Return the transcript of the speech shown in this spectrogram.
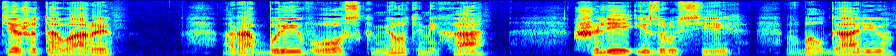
Те же товары — рабы, воск, мед и меха — шли из Руси в Болгарию,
